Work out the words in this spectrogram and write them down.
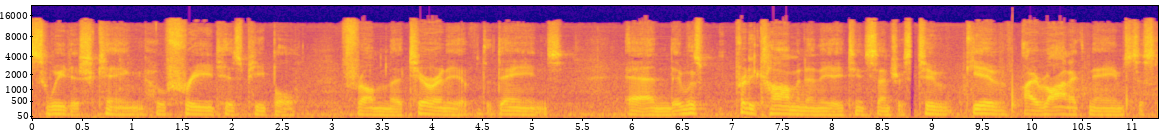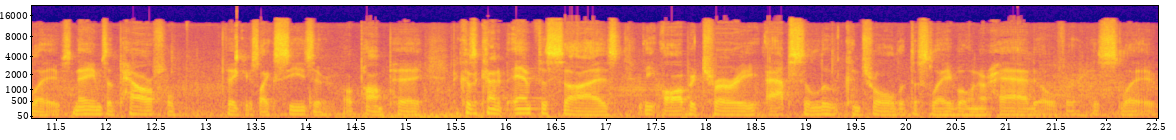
Swedish king who freed his people from the tyranny of the Danes. And it was pretty common in the 18th century to give ironic names to slaves, names of powerful figures like Caesar or Pompey, because it kind of emphasized the arbitrary, absolute control that the slave owner had over his slave.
